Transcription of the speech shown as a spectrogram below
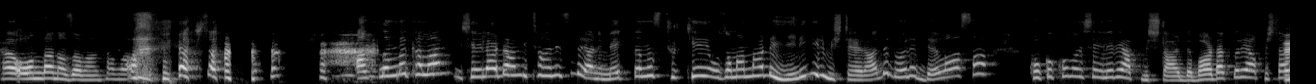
Ha, ondan o zaman tamam. Yaşlar. Aklımda kalan şeylerden bir tanesi de yani McDonald's Türkiye'ye o zamanlarda yeni girmişti herhalde. Böyle devasa Coca-Cola şeyleri yapmışlardı. Bardakları yapmışlardı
